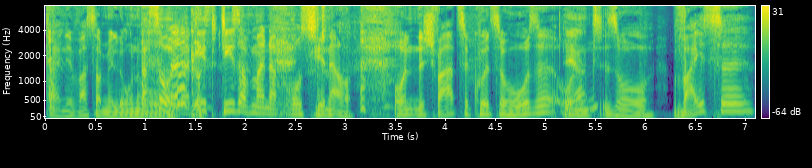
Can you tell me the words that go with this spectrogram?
Deine Wassermelone. Ach so, oben. ja, die ist, die ist auf meiner Brust. Genau. Und eine schwarze kurze Hose Ja. und so weiße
